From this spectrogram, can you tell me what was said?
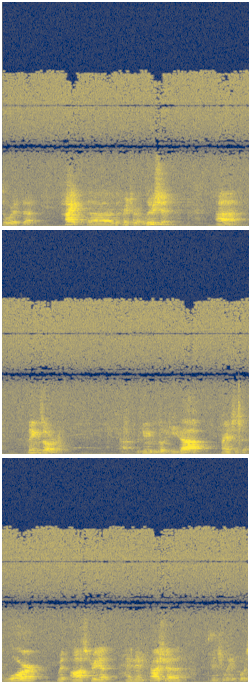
So we're at the height of the French Revolution. Uh, things are beginning to really heat up. France is at war with Austria and then Prussia. Eventually, of course,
